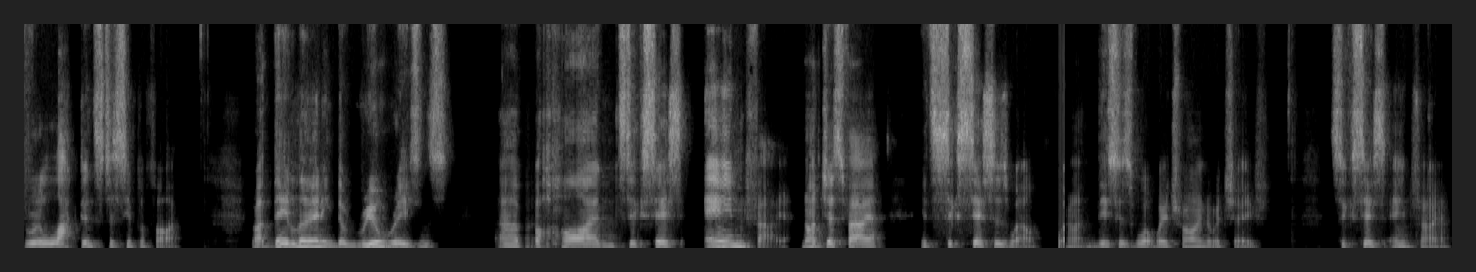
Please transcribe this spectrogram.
reluctance to simplify right? They're learning the real reasons uh, behind success and failure, not just failure, it's success as well, right? This is what we're trying to achieve success and failure,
